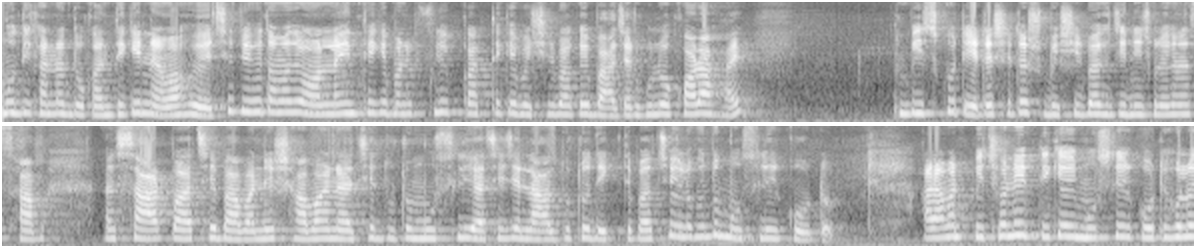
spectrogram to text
মুদিখানার দোকান থেকে নেওয়া হয়েছে। যেহেতু আমাদের অনলাইন থেকে মানে ফ্লিপকার্ট থেকে বেশিরভাগই বাজারগুলো করা হয়। বিস্কুট, এটা সেটা বেশিরভাগ জিনিসগুলো এখানে সার্প আছে, বাবানের সাবান আছে, দুটো মুসলি আছে, যে লাল দুটো দেখতে পাচ্ছি, এগুলো কিন্তু মুসলির কোটো। আর আমার পিছনের দিকে ওই মুসলির কোটোগুলো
